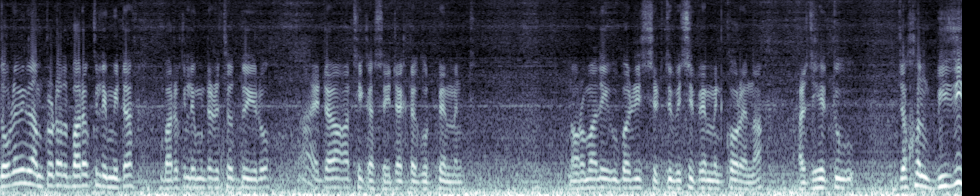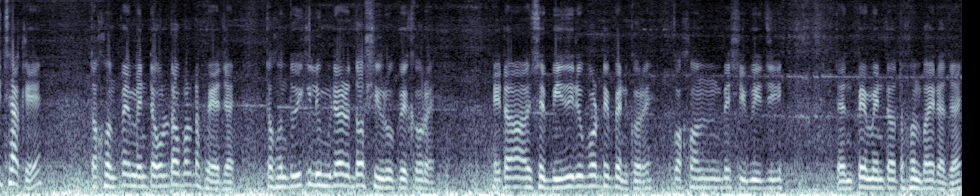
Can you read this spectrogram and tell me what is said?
ধরে নিলাম টোটাল বারো কিলোমিটার। বারো কিলোমিটারে চোদ্দ ইউরো এটা ঠিক আছে, এটা একটা good payment normally Uber it's একটু বেশি পেমেন্ট করে না। আর যেহেতু যখন বিজি থাকে, তখন পেমেন্টটা উল্টাপাল্টা হয়ে যায়। তখন দুই কিলোমিটারে দশ ইউরো পে করে। এটা হচ্ছে বিজির উপর ডিপেন্ড করে। কখন বেশি বিজি দেন পেমেন্টটা তখন বাইরে যায়।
